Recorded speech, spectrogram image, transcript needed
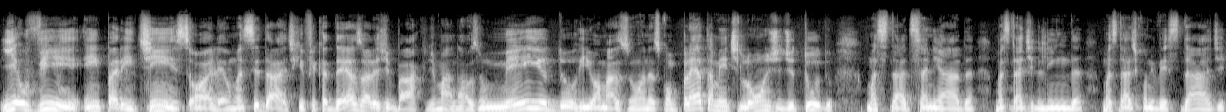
E eu vi em Parintins, olha, uma cidade que fica 10 horas de barco de Manaus, no meio do Rio Amazonas, completamente longe de tudo, uma cidade saneada, uma cidade linda, uma cidade com universidade,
